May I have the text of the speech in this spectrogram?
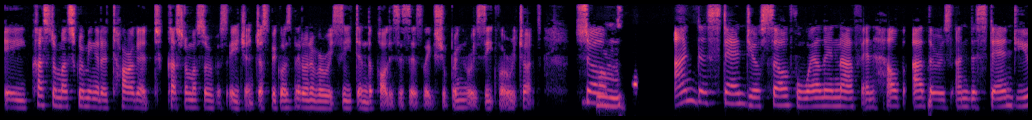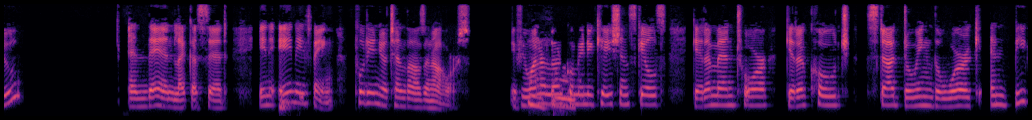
a customer screaming at a target customer service agent just because they don't have a receipt and the policy says they should bring a receipt for returns so mm understand yourself well enough and help others understand you. And then, like I said, in anything, put in your 10,000 hours. If you want to mm-hmm. learn communication skills, get a mentor, get a coach, start doing the work and be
